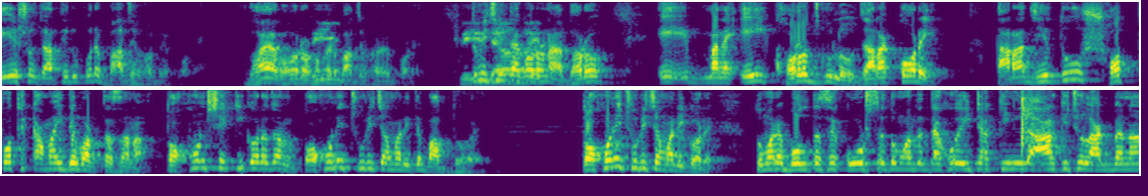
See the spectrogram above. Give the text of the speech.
দেশ ও জাতির উপরে বাজেভাবে পড়ে ভয়াবহ রকমের বাজেভাবে পড়ে। তুমি চিন্তা করো না ধরো এই মানে এই খরচগুলো যারা করে তারা যেহেতু সৎ পথে কামাইতে পারতেছে না তখন সে কি করে জানো? তখনই চুরি চামারিতে বাধ্য হয়। তখনই চুরি চামারি করে। তোমারে বলতেছে কোর্সে তোমাদের দেখো এইটা কিনলে আর কিছু লাগবে না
